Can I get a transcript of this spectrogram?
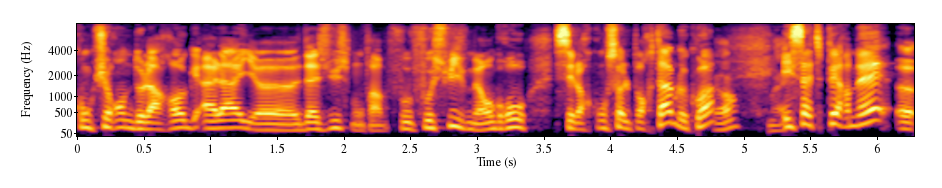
concurrente de la ROG Ally euh, d'Asus. Bon, enfin, faut, faut suivre, mais en gros, c'est leur console portable, quoi. Ouais. Et ça te permet, euh,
